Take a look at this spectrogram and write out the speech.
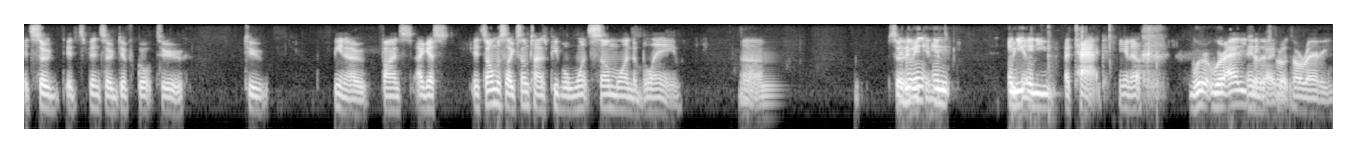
it's so it's been so difficult to to you know find. i guess it's almost like sometimes people want someone to blame. Um, so that do, we and, can and and we you can- and you attack, you know. we're we're at each Anyway, other's throats but- already,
